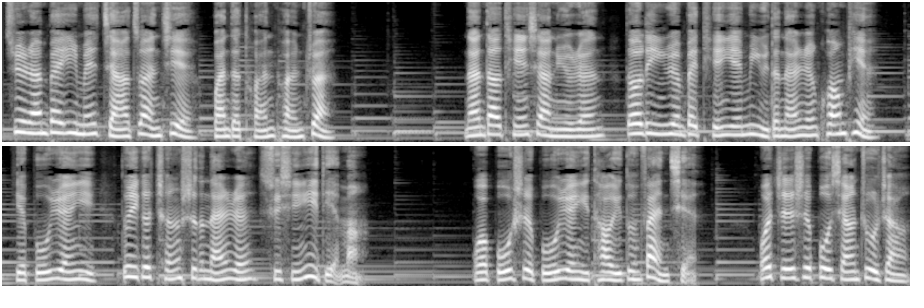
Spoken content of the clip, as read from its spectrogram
居然被一枚假钻戒玩得团团转。难道天下女人都宁愿被甜言蜜语的男人诓骗，也不愿意对一个诚实的男人虚心一点吗？我不是不愿意掏一顿饭钱，我只是不想助长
